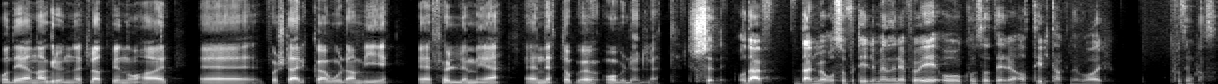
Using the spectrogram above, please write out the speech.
Og det er en av grunnene til at vi nå har eh, forsterka hvordan vi eh, følger med eh, nettopp overdødelighet. Skjønner. Og det er dermed også for tidlig, mener FHI, å konstatere at tiltakene var på sin plass?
